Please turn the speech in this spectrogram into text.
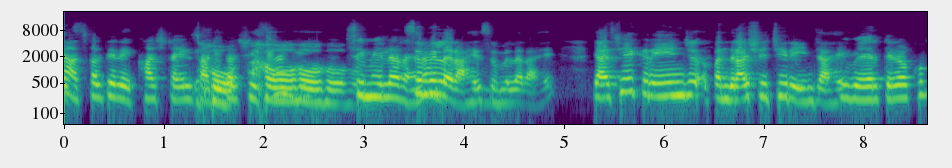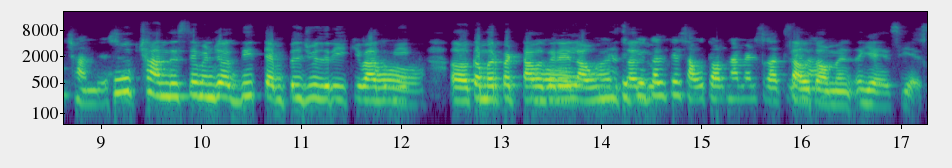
आजकाल ते रेखा स्टाईल हो हो हो हो सिमिलर ना? सिमिलर आहे सिमिलर आहे. याची एक रेंज पंधराशेची रेंज आहे. वेअर केल्यावर खूप छान दिसते. खूप छान दिसते म्हणजे अगदी टेम्पल ज्वेलरी किंवा हो. तुम्ही कमरपट्टा वगैरे लावून ते साऊथ ऑर्नामेंट्स घातले साऊथ. ऑमन येस येस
